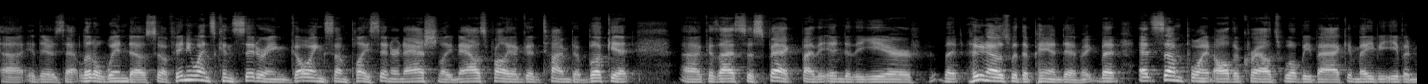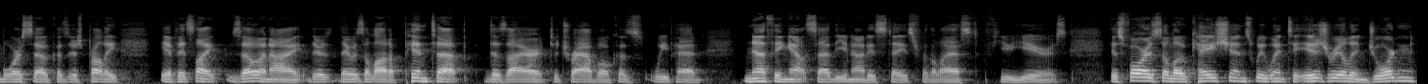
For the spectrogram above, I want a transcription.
uh, there's that little window. So if anyone's considering going someplace internationally, now is probably a good time to book it because uh, I suspect by the end of the year, but who knows with the pandemic, but at some point all the crowds will be back and maybe even more so because there's probably, if it's like Zoe and I, there's, there was a lot of pent up desire to travel because we've had nothing outside the United States for the last few years. As far as the locations, we went to Israel and Jordan.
